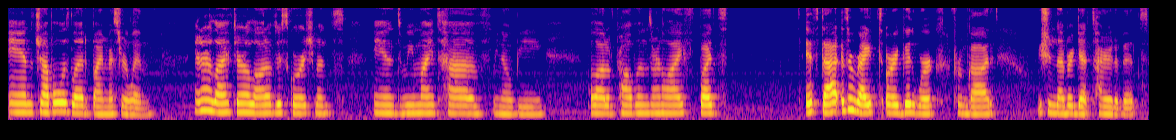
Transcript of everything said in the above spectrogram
and the chapel was led by Mr. Lim. In our life, there are a lot of discouragements, and we might have, you know, be a lot of problems in our life, but if that is a right or a good work from God, we should never get tired of it.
